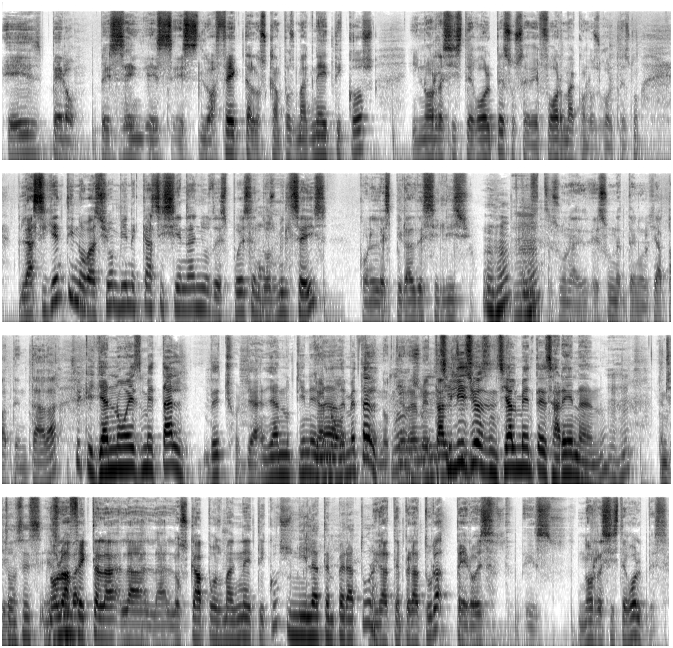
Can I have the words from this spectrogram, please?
es- pero es- es- es- lo afecta a los campos magnéticos y no resiste golpes o se deforma con los golpes. ¿no? La siguiente innovación viene casi 100 años después, en 2006, con el espiral de silicio. Esta es, una, es una tecnología patentada. Sí, que ya no es metal, de hecho, ya, ya no tiene Ya nada no- de metal. no tiene No, metal. Silicio esencialmente es arena, ¿no? Entonces, Sí. no lo un- afecta la- la- la- los campos magnéticos ni la temperatura. ni la temperatura, pero es, es- no resiste golpes.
